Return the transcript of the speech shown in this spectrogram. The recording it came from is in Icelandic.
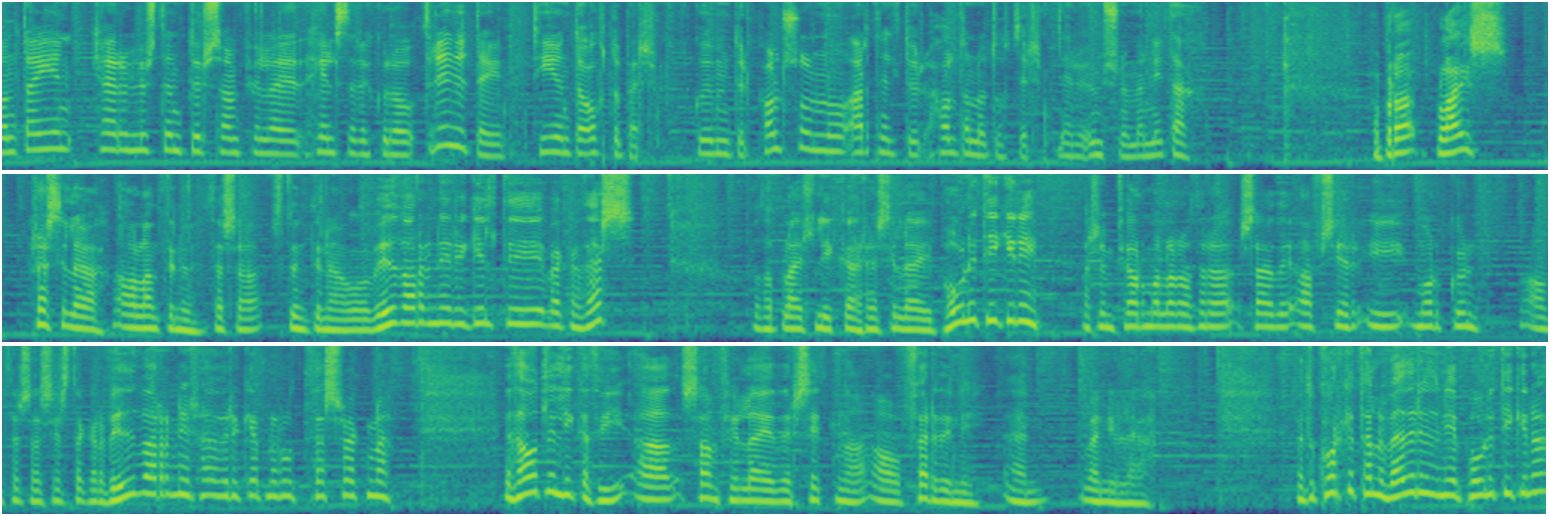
Góðan daginn, kæru hlustendur samfélagið heilsar ykkur á þriðju daginn, 10. oktober. Guðmundur Pálsson og Arnhildur Háldanadóttir eru umsnumenn í dag. Það bara blæs hressilega á landinu þessa stundina og viðvaranir í gildi vegna þess og það blæs líka hressilega í pólitíkinni þar sem fjármálar á þeirra sagði af sér í morgun án þess að sérstakar viðvaranir hafi verið gefnar út þess vegna. En það allir líka því að samfélagið er sittna á ferðinni en venjulega. Þetta er hvorki að tala um veðriðinni í pólitíkina,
